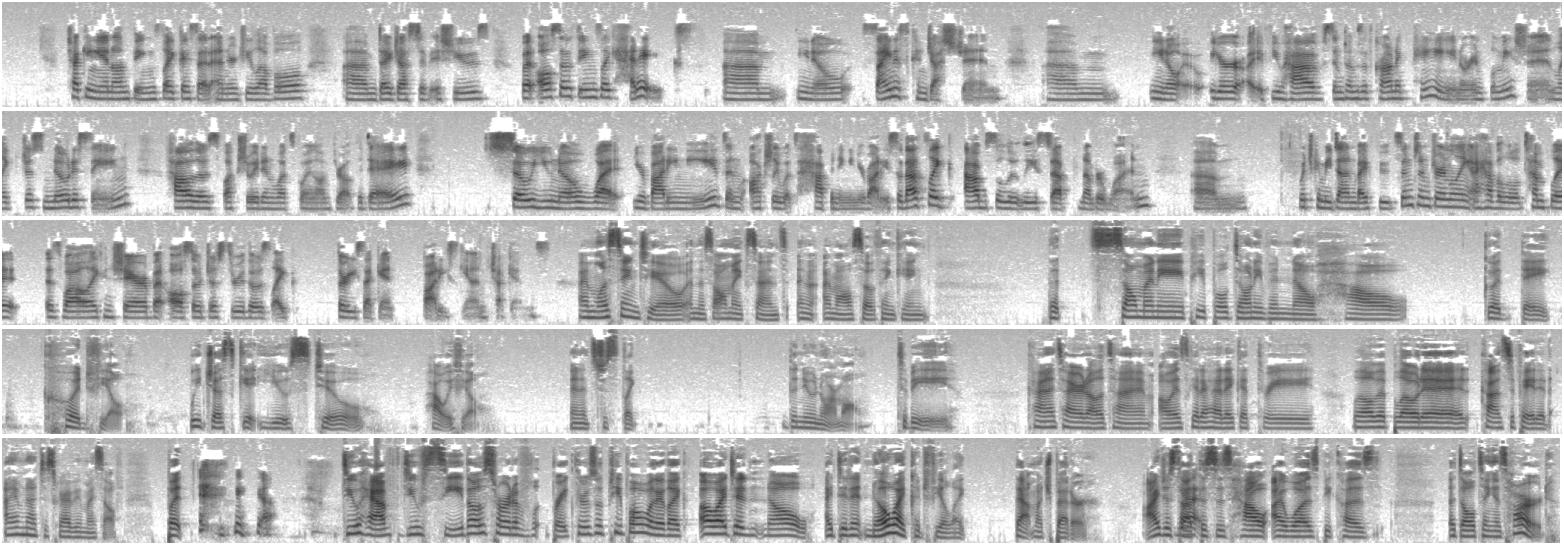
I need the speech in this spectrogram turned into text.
checking in on things, like I said, energy level, um, digestive issues, but also things like headaches, um, you know, sinus congestion, um, you know, your if you have symptoms of chronic pain or inflammation, like just noticing how those fluctuate and what's going on throughout the day so you know what your body needs and actually what's happening in your body. So that's like absolutely step number one, um, which can be done by food symptom journaling. I have a little template as well I can share, but also just through those like 30 second body scan check ins. I'm listening to you, and this all makes sense. And I'm also thinking so many people don't even know how good they could feel. We just get used to how we feel. And it's just like the new normal to be kind of tired all the time, always get a headache at three, a little bit bloated, constipated. I am not describing myself. But yeah. Do you have do you see those sort of breakthroughs with people where they're like oh i didn't know i didn't know i could feel like that much better i just thought Yes. this is how i was because adulting is hard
